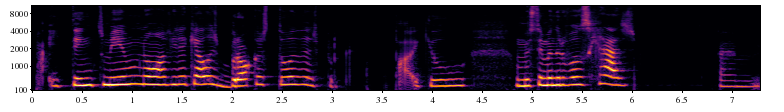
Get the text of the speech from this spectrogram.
pá, e tento mesmo não ouvir aquelas brocas todas, porque pá, aquilo, o meu sistema nervoso reage. Um,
